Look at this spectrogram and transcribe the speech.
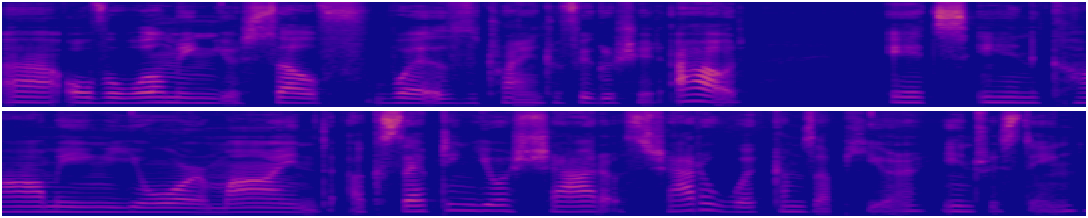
uh, overwhelming yourself with trying to figure shit out it's in calming your mind accepting your shadows. Shadow work comes up here interesting.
